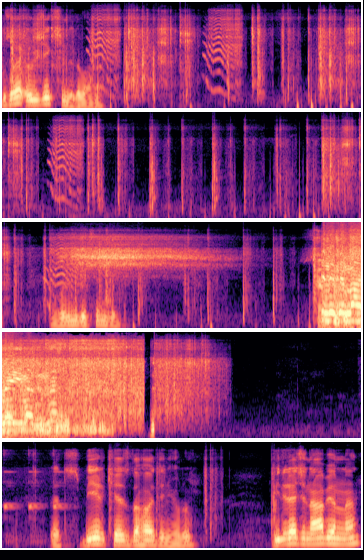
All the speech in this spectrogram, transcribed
Bu sefer öleceksin dedi bana. Bu bölümü geçemeyeceğim. Evet bir kez daha deniyoruz. Bir liracı ne yapıyorsun lan?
